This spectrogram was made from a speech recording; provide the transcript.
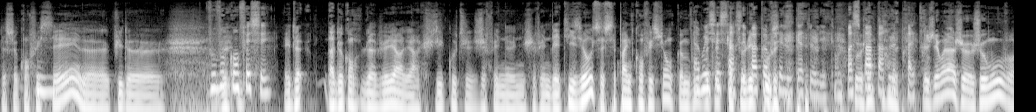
de se confesser, mm. puis de. Vous vous confessez. Et de, bah de, de, je veux dire, je dis, écoute, j'ai fait une, j'ai fait une bêtise et autres. C'est pas une confession comme vous. Ah oui, c'est ça. C'est pas comme pouvez- chez les catholiques. On ne passe pas par le prêtre. J'ai voilà, je, je m'ouvre,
